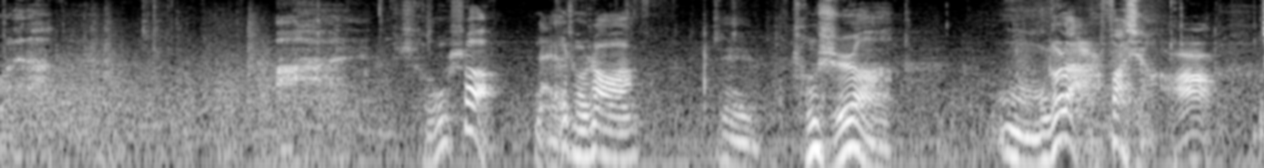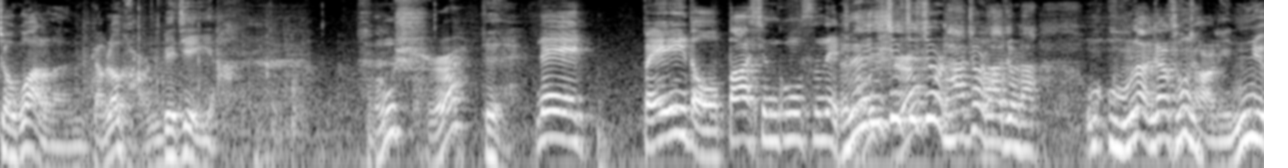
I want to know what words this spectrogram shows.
过来的。啊，程少，哪个程少啊？这程实啊，我们哥俩发小，叫惯了，改不了口，你别介意啊。程实？对，那北斗八星公司那程哎，实，就就就是他，就是他，就是他。我我们两家从小邻居，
